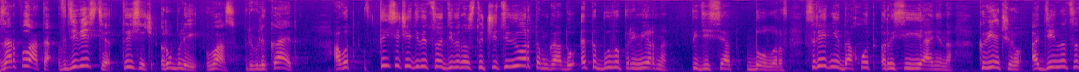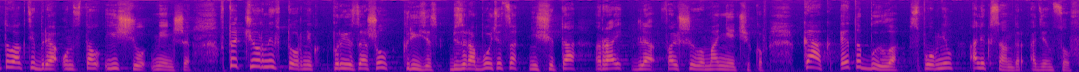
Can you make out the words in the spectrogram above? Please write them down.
Зарплата в 200 тысяч рублей вас привлекает? А вот в 1994 году это было примерно 50 долларов. Средний доход россиянина. К вечеру 11 октября он стал еще меньше. В тот черный вторник произошел кризис. Безработица, нищета, рай для фальшивомонетчиков. Как это было, вспомнил Александр Одинцов.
